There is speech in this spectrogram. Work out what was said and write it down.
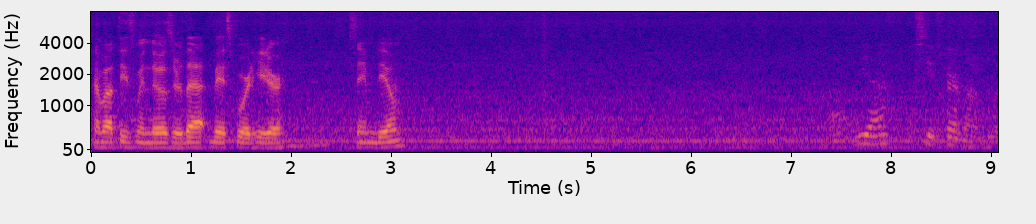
How about these windows or that baseboard heater? Same deal. Uh, yeah, I see a fair amount of blue.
